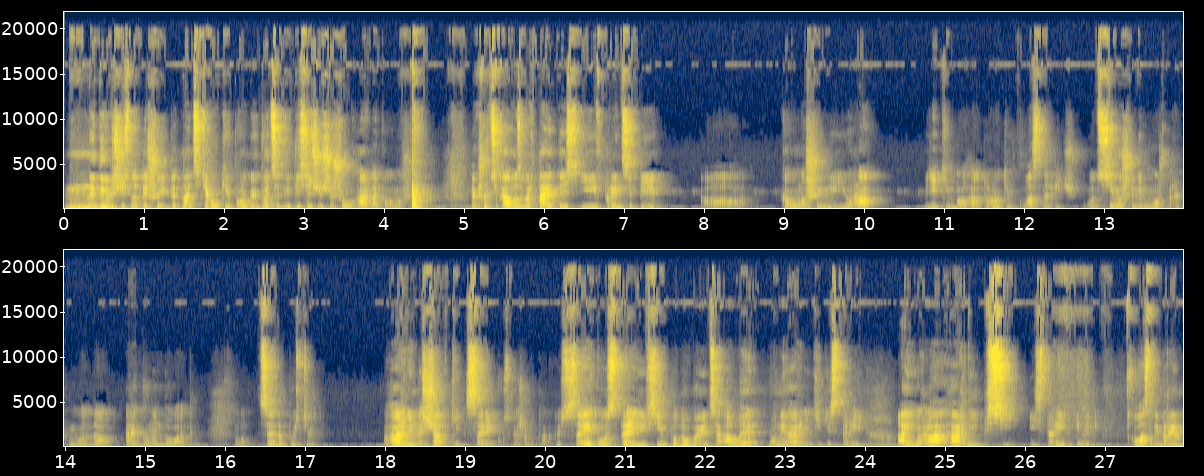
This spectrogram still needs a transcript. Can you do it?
не дивлячись на те, що їй 15 років, пробіг 22 тисячі чашок, гарна кавомашина. Якщо цікаво, звертайтесь, і в принципі кавомашини Юра яким багато років, класна річ. От ці машини можна рекомендувати. От, це, допустим, гарні нащадки Seiko, скажімо так. Тобто Seiko старі всім подобаються, але вони гарні тільки старі. А Юра гарні всі, і старі, і нові. Класний бренд,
